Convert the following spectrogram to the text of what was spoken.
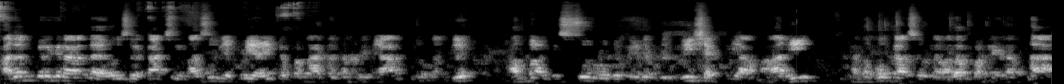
அதன் பிறகு நடந்த ஒரு சில காட்சிகள் அசுல் எப்படி அழிக்கப்படுறாங்க தன்னுடைய ஞானத்தில் உணர்ந்து அம்பா விஸ்வரூபம் எடுத்து தீசக்தியா மாறி அந்த மூக்காசுரனை வதம் பண்ண இடம் தான்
